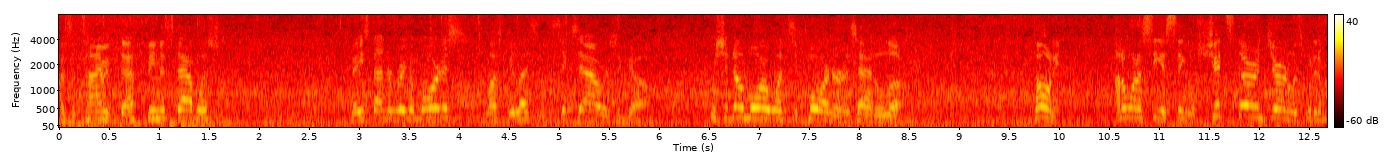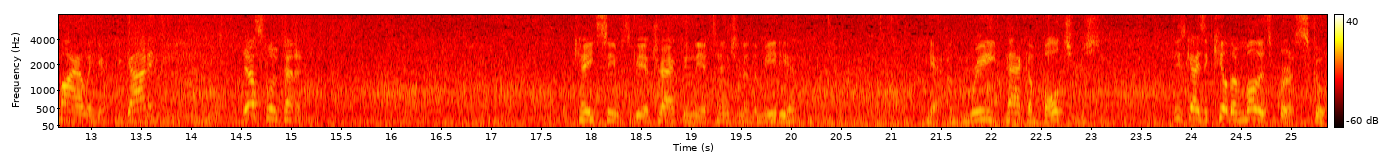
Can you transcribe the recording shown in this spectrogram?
Has the time of death been established? Based on the rigor mortis, must be less than six hours ago. We should know more once the coroner has had a look. Tony, I don't want to see a single shit-stirring journalist within a mile of here. You got it? Yes, Lieutenant. The case seems to be attracting the attention of the media. Yeah, a greedy pack of vultures. These guys have killed their mothers for a scoop.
